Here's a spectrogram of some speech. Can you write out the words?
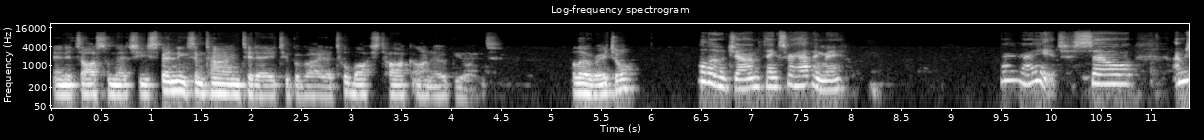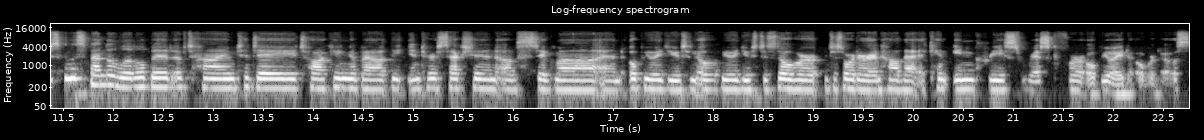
and it's awesome that she's spending some time today to provide a toolbox talk on opioids. Hello, Rachel. Hello, John. Thanks for having me. All right. So I'm just going to spend a little bit of time today talking about the intersection of stigma and opioid use and opioid use disorder, and how that can increase risk for opioid overdose.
